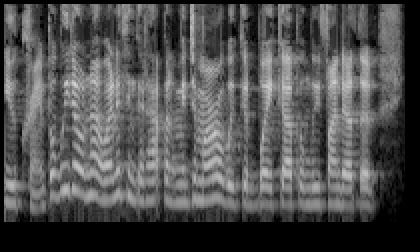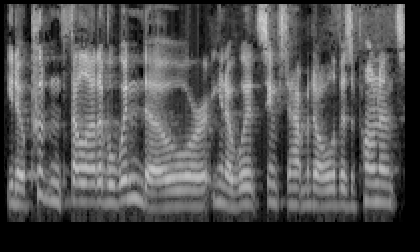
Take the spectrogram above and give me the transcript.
Ukraine. But we don't know anything could happen. I mean, tomorrow we could wake up and we find out that, you know, Putin fell out of a window or, you know, what seems to happen to all of his opponents.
